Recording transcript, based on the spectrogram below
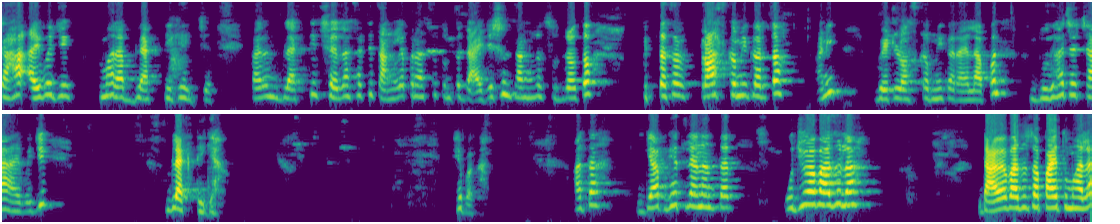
चहा ऐवजी तुम्हाला ब्लॅक टी घ्यायची कारण ब्लॅक टी शरीरासाठी चांगलं पण असतं तुमचं डायजेशन चांगलं सुधरवतं पित्ताचा त्रास कमी करतं आणि वेट लॉस कमी करायला आपण दुधाच्या चहा ऐवजी ब्लॅक टी घ्या. हे बघा. आता गॅप घेतल्यानंतर उजव्या बाजूला डाव्या बाजूचा पाय तुम्हाला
